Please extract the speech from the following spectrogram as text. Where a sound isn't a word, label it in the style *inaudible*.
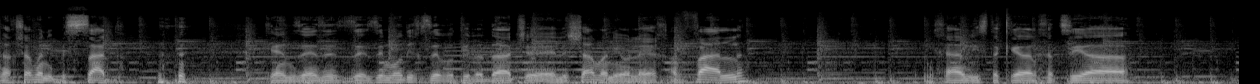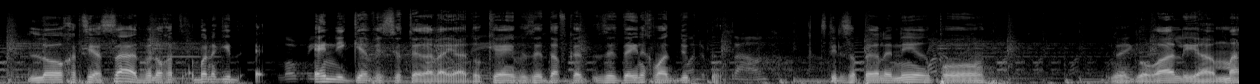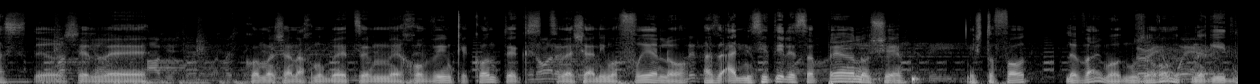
ועכשיו אני בסד. *laughs* כן, זה, זה, זה, זה מאוד אכזב אותי לדעת שלשם אני הולך, אבל אני חייב להסתכל על חצי ה... לא חצי הסד ולא חצי... בוא נגיד, אין לי גבס יותר על היד, אוקיי? וזה דווקא, זה די נחמד בדיוק. רציתי לספר לניר פה, גורלי, המאסטר של... Uh, כל מה שאנחנו בעצם אה, חווים כקונטקסט ושאני מפריע לו, אז ניסיתי לספר לו שיש תופעות לוואי מאוד מוזרות. נגיד,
